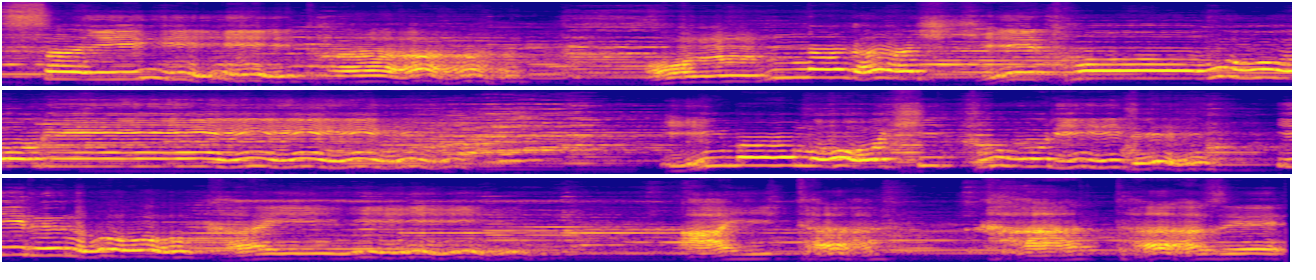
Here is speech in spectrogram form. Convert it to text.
咲いた女が一人今も一人でいるのかい？開いた片勢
